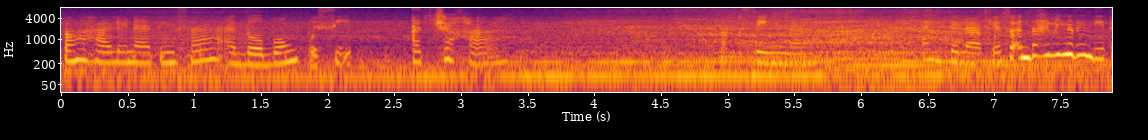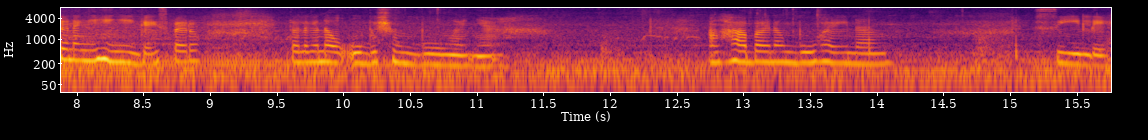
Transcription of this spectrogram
ipanghalo natin sa adobong pusit. At saka, paksiw na ay tilapia. So, ang dami na rin dito nangihingi guys. Pero, talaga nauubos yung bunga niya. Ang haba ng buhay ng sili.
